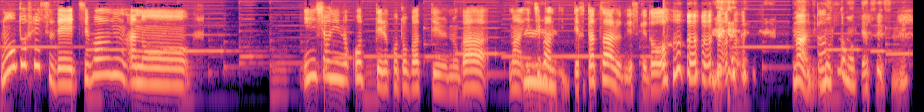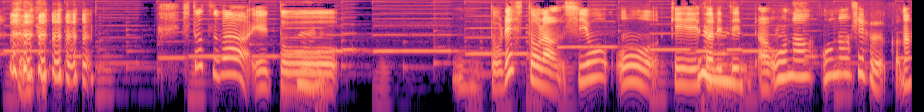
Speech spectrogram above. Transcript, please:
ノートフェスで一番、あの印象に残ってる言葉っていうのが、まあ、うん。一番って言って二つあるんですけど、まあね、もっともってやつですね。一つは、えっ、と、うん。と、レストラン、塩を経営されて、あ、オーナー、オーナーシェフかな？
